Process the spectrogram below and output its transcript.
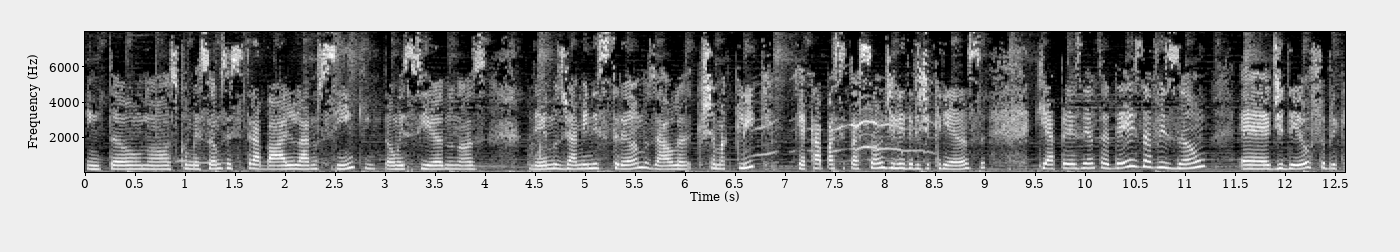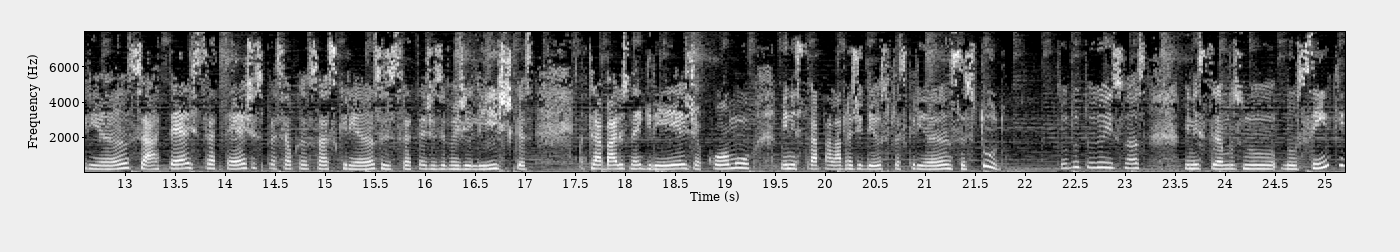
Então, nós começamos esse trabalho lá no SINC. Então, esse ano nós demos, já ministramos a aula que chama Clique, que é capacitação de líderes de criança, que apresenta desde a visão é, de Deus sobre criança até estratégias para se alcançar as crianças, estratégias evangelísticas, trabalhos na igreja, como ministrar a palavra de Deus para as crianças, tudo. Tudo, tudo isso nós ministramos no, no SINC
